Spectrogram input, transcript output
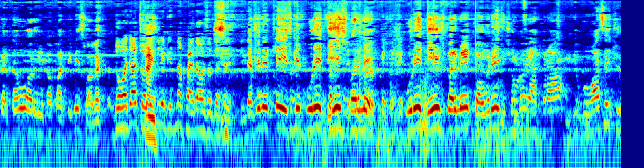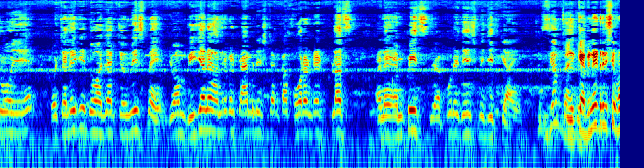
करता हूँ और उनका पार्टी में स्वागत करता दो हज़ार चौबीस के लिए कितना फ़ायदा हो सकता है? डेफिनेटली इसके पूरे देश भर में पूरे देश भर में कांग्रेस छोड़ो यात्रा जो गोवा से शुरू हुई है वो चलेगी 2024 में जो हम विजन है ऑनरेबल प्राइम मिनिस्टर का 400 प्लस यानी एम पूरे देश में जीत के आए कॅबिनेट रिसिव्ह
